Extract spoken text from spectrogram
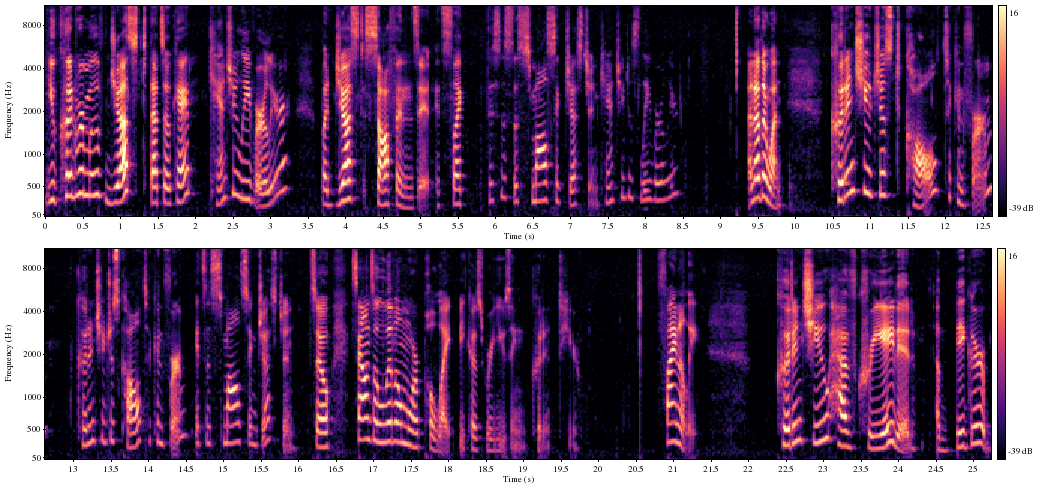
You could remove just, that's okay. Can't you leave earlier? But just softens it. It's like, this is a small suggestion. Can't you just leave earlier? Another one. Couldn't you just call to confirm? Couldn't you just call to confirm? It's a small suggestion. So sounds a little more polite because we're using couldn't here. Finally, couldn't you have created a bigger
